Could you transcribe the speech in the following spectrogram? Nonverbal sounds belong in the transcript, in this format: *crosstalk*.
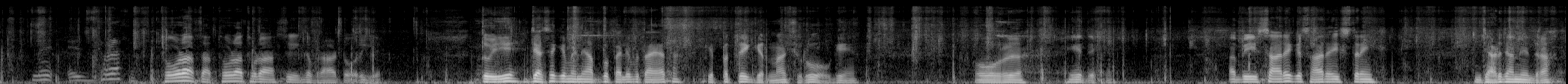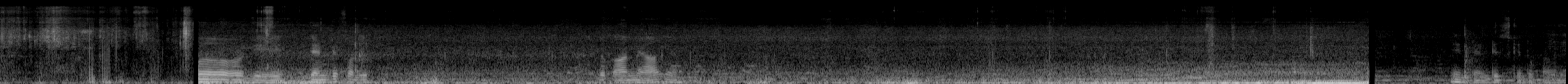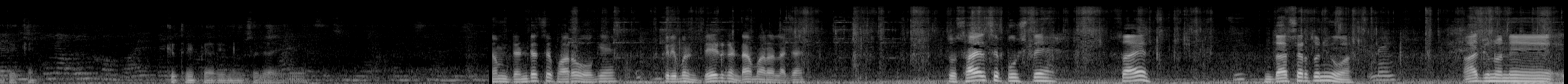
थोड़ा सा। थोड़ा सा थोड़ा थोड़ा सी घबराहट हो रही है। तो ये जैसे कि मैंने आपको पहले बताया था कि पत्ते गिरना शुरू हो गए हैं। और ये देखें अभी सारे के सारे इस तरह ही झड़ जाने दरख्त। डेंटिस्ट वाली दुकान में आ गया ये डेंटिस्ट की दुकान में देखें। कितनी प्यारी नींद सजाई गई हम डेंटिस्ट से फारो हो गए तकरीबन डेढ़ घंटा हमारा लगा है। तो साहिल से पूछते हैं। साहिल दस सर तो नहीं हुआ? नहीं। आज उन्होंने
